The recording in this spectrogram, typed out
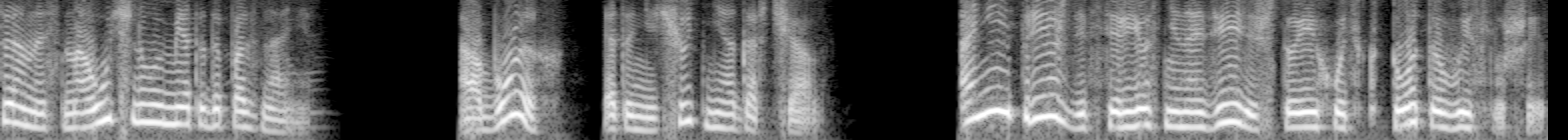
ценность научного метода познания? Обоих это ничуть не огорчало. Они и прежде всерьез не надеялись, что их хоть кто-то выслушает.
